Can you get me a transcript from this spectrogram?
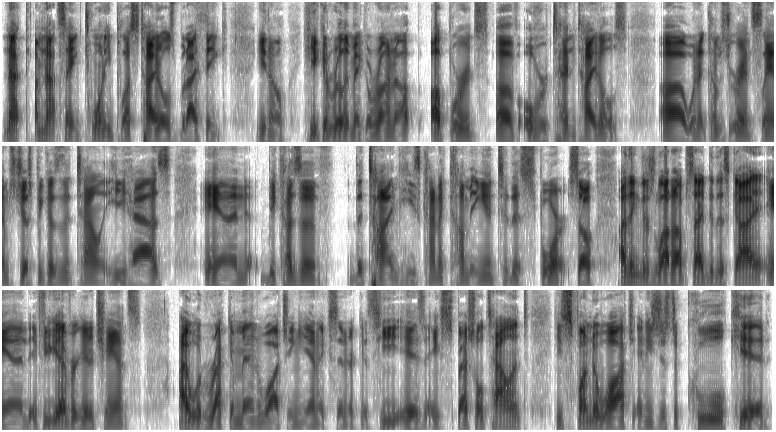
not, I'm not saying 20 plus titles, but I think, you know, he could really make a run up upwards of over 10 titles uh, when it comes to Grand Slams just because of the talent he has and because of the time he's kind of coming into this sport. So I think there's a lot of upside to this guy. And if you ever get a chance, I would recommend watching Jannik Sinner because he is a special talent. He's fun to watch, and he's just a cool kid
